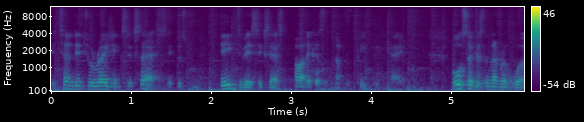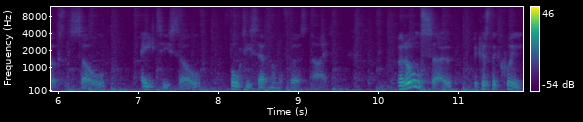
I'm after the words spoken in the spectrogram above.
it turned into a raging success. It was deemed to be a success partly because of the number of people who came, also because of the number of works that sold, 80 sold, 47 on the first night, but also because the Queen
